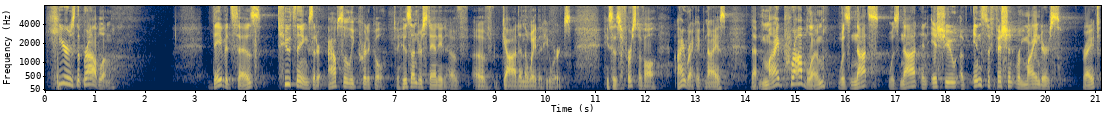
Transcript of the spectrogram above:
Here's the problem David says two things that are absolutely critical to his understanding of, of God and the way that he works. He says, first of all, I recognize that my problem was not, was not an issue of insufficient reminders right?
